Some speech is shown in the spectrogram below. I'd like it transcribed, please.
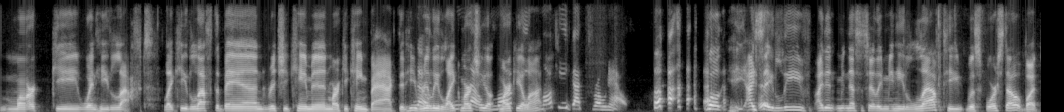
Marky when he left? Like he left the band, Richie came in, Marky came back. Did he No, really like Marky no, Marky a lot? Marky got thrown out. Well, I say leave. I didn't necessarily mean he left. He was forced out, but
